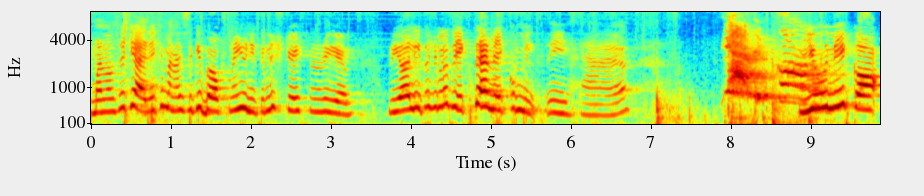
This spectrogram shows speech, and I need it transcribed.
मनसी कह रही है कि मनसी के बॉक्स में यूनिकॉर्न स्टेशनरी है। रियली तो चलो देखते हैं मेरे को मिलती है। यूनिकॉर्न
